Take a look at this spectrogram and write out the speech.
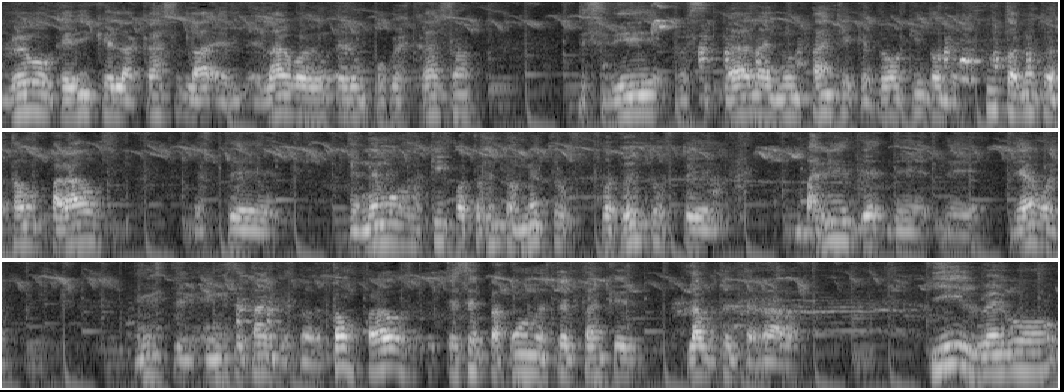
luego que vi que la casa, la, el, agua era un poco escasa, decidí reciclarla en un tanque que tengo aquí donde justamente estamos parados. Este, tenemos aquí 400 metros, 400 este, barriles de, de, agua en este, en este tanque. Donde estamos parados es el cajón donde está el tanque, el agua enterrada. Y luego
